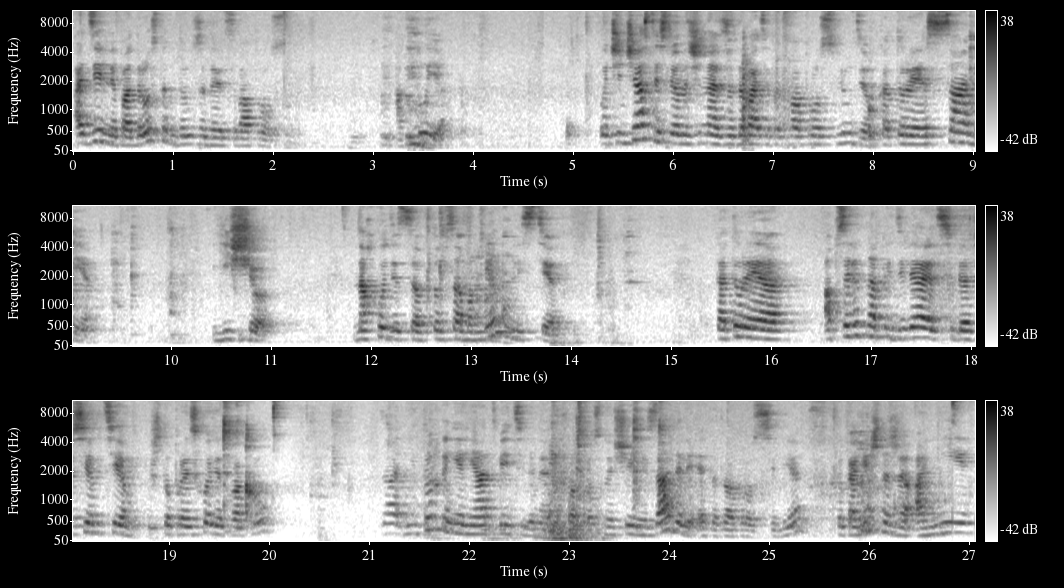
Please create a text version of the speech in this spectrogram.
отдельный подросток вдруг задается вопросом, а кто я? Очень часто, если он начинает задавать этот вопрос людям, которые сами еще находятся в том самом белом листе, которые абсолютно определяют себя всем тем, что происходит вокруг, да, не только не, не ответили на этот вопрос, но еще и не задали этот вопрос себе, то, конечно же, они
